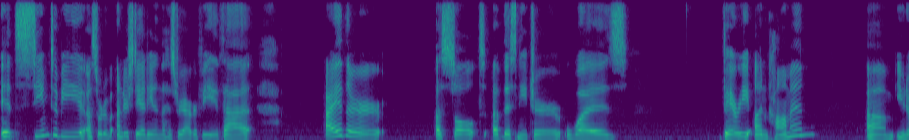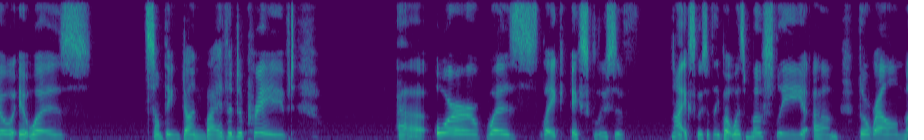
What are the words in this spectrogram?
it seemed to be a sort of understanding in the historiography that either assault of this nature was very uncommon. Um, you know, it was something done by the depraved, uh, or was like exclusive not exclusively, but was mostly um, the realm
